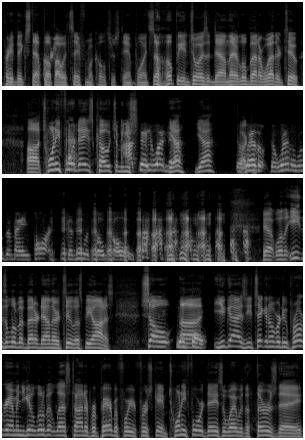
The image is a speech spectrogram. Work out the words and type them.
pretty big step up, I would say, from a culture standpoint. So, hope he enjoys it down there. A little better weather too. Uh, 24 days, coach. I mean, you, I'll tell you what. Now, yeah, yeah. The Talk- weather, the weather was the main part because it was so cold. Yeah, well, the eating's a little bit better down there too. Let's be honest. So, uh, you guys, you taking over a new program, and you get a little bit less time to prepare before your first game. Twenty-four days away with a Thursday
